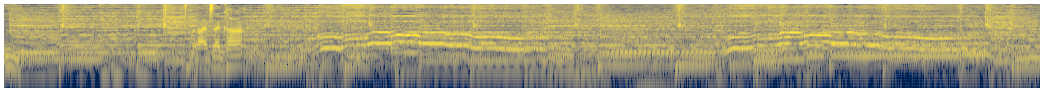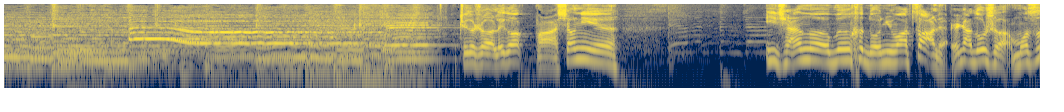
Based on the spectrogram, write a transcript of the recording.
嗯，来再看，这个是雷哥啊，像你以前我问很多女娃咋了，人家都说没事，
